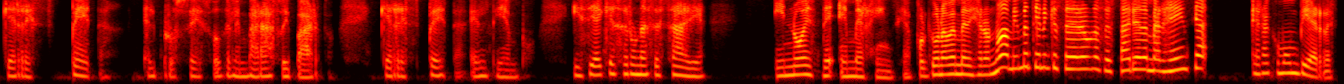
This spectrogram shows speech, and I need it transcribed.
que respeta el proceso del embarazo y parto, que respeta el tiempo. Y si hay que hacer una cesárea y no es de emergencia, porque una vez me dijeron, no, a mí me tienen que hacer una cesárea de emergencia, era como un viernes.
